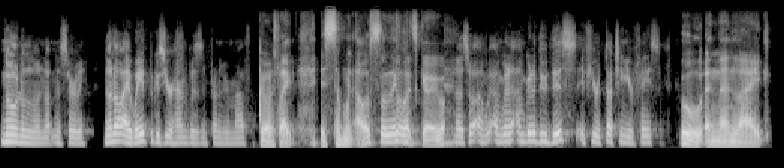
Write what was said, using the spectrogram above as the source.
No, no, no, not necessarily. No, no, I waved because your hand was in front of your mouth. I was like, is someone else something? What's going on? No, so I'm, I'm gonna I'm gonna do this if you're touching your face. Cool. And then like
